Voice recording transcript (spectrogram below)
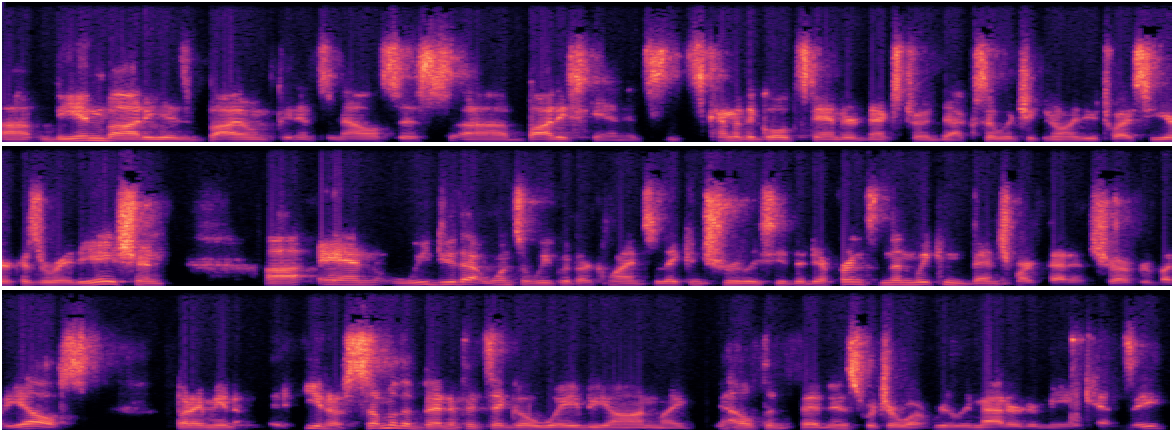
Uh, the InBody is bioimpedance analysis uh, body scan. It's it's kind of the gold standard next to a DEXA, which you can only do twice a year because of radiation. Uh, and we do that once a week with our clients so they can truly see the difference. And then we can benchmark that and show everybody else. But I mean, you know, some of the benefits that go way beyond like health and fitness, which are what really matter to me and Kenzie,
